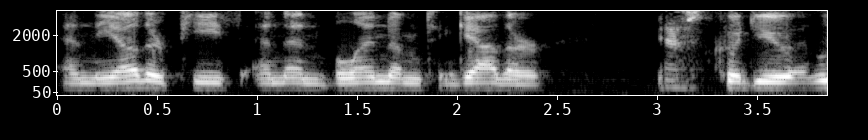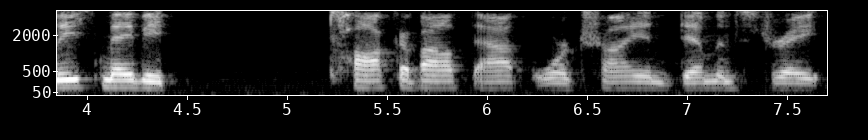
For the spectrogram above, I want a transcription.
and the other piece, and then blend them together. Yeah. Could you at least maybe talk about that, or try and demonstrate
